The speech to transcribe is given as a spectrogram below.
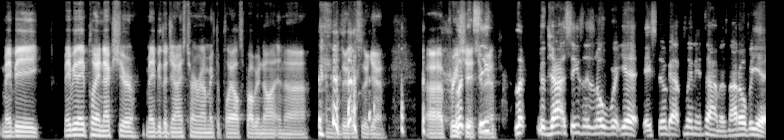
maybe maybe they play next year. Maybe the Giants turn around, make the playoffs. Probably not, and uh, and we'll do this again. Uh, appreciate you, see- man. Look, the Giant season isn't over yet. They still got plenty of time. It's not over yet.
